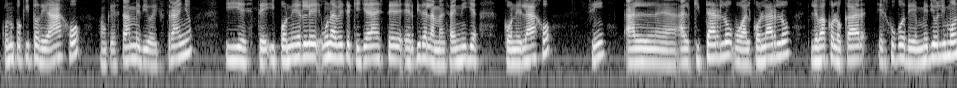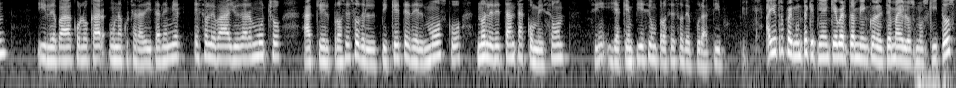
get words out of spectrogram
con un poquito de ajo, aunque está medio extraño, y este y ponerle una vez de que ya esté hervida la manzanilla con el ajo, ¿sí? Al, al quitarlo o al colarlo, le va a colocar el jugo de medio limón y le va a colocar una cucharadita de miel. Eso le va a ayudar mucho a que el proceso del piquete del mosco no le dé tanta comezón, ¿sí? Y a que empiece un proceso depurativo. Hay otra pregunta que tiene que ver también con el tema de los mosquitos,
